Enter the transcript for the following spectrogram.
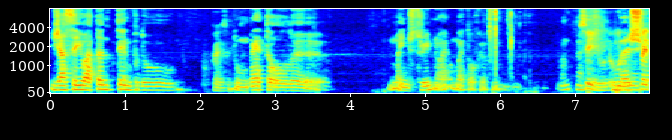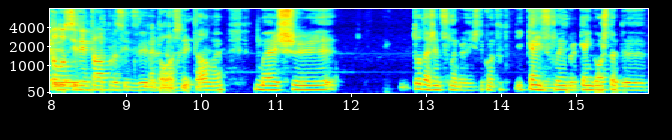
já saiu há tanto tempo do, Pois é. do metal eh, mainstream, não é? O metal que pronto, não é? Sim, o, o- Mas, o metal eh, ocidental, por assim dizer. metal né, ocidental, não é? Mas eh, toda a gente se lembra disto. E quem Sim, se lembra, sim. quem gosta de,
